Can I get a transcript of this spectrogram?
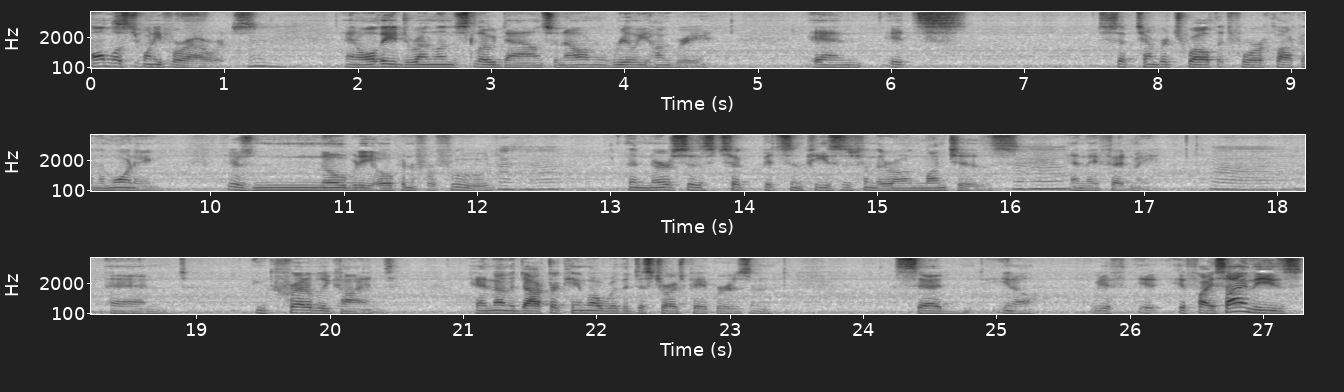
almost 24 hours. Hmm. And all the adrenaline slowed down. So now I'm really hungry. And it's September 12th at four o'clock in the morning. There's nobody open for food. Mm-hmm. The nurses took bits and pieces from their own lunches mm-hmm. and they fed me. Hmm. And incredibly kind. And then the doctor came over with the discharge papers and said, you know, if if I sign these,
